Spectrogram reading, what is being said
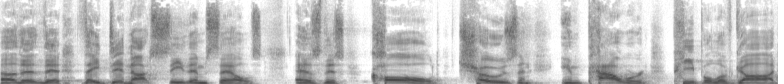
uh, that, that they did not see themselves as this called, chosen, empowered people of God.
